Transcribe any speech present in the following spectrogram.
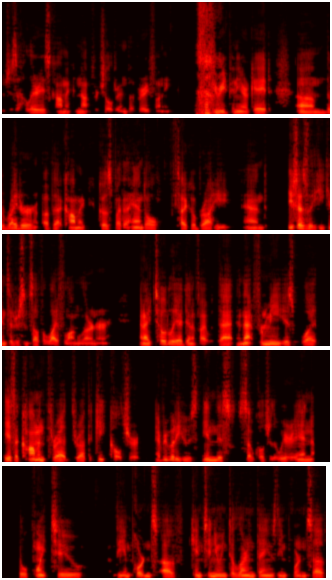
which is a hilarious comic, not for children, but very funny. If you read Penny Arcade, um, the writer of that comic goes by the handle Tycho Brahe, and he says that he considers himself a lifelong learner. And I totally identify with that. And that for me is what is a common thread throughout the geek culture. Everybody who's in this subculture that we're in will point to the importance of continuing to learn things, the importance of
